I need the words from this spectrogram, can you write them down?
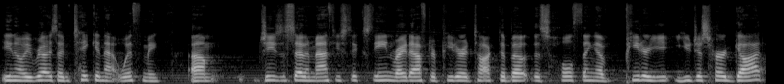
you know, he realized I'm taking that with me. Um, Jesus said in Matthew 16, right after Peter had talked about this whole thing of Peter, you, you just heard God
